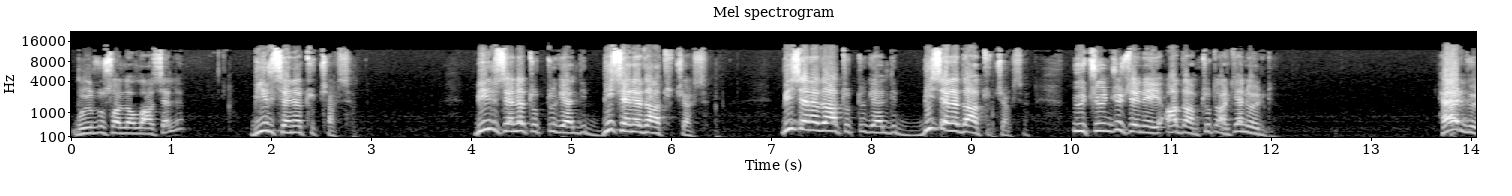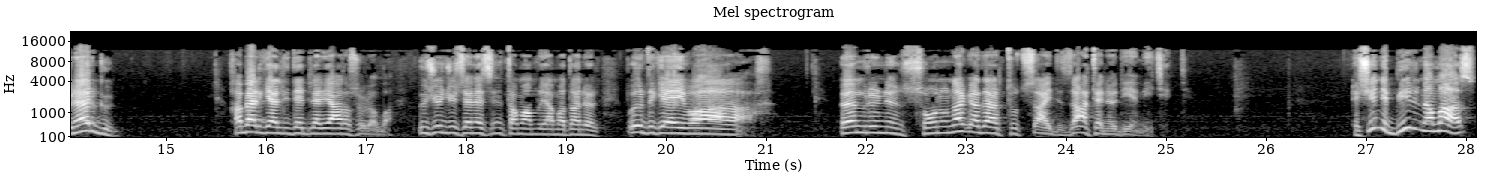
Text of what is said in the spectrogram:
Buyurdu sallallahu aleyhi ve sellem. Bir sene tutacaksın. Bir sene tuttu geldi. Bir sene daha tutacaksın. Bir sene daha tuttu geldi. Bir sene daha tutacaksın. Üçüncü seneyi adam tutarken öldü. Her gün her gün. Haber geldi dediler ya Resulallah. Üçüncü senesini tamamlayamadan öldü. Buyurdu ki eyvah. Ömrünün sonuna kadar tutsaydı zaten ödeyemeyecekti. E şimdi bir namaz,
